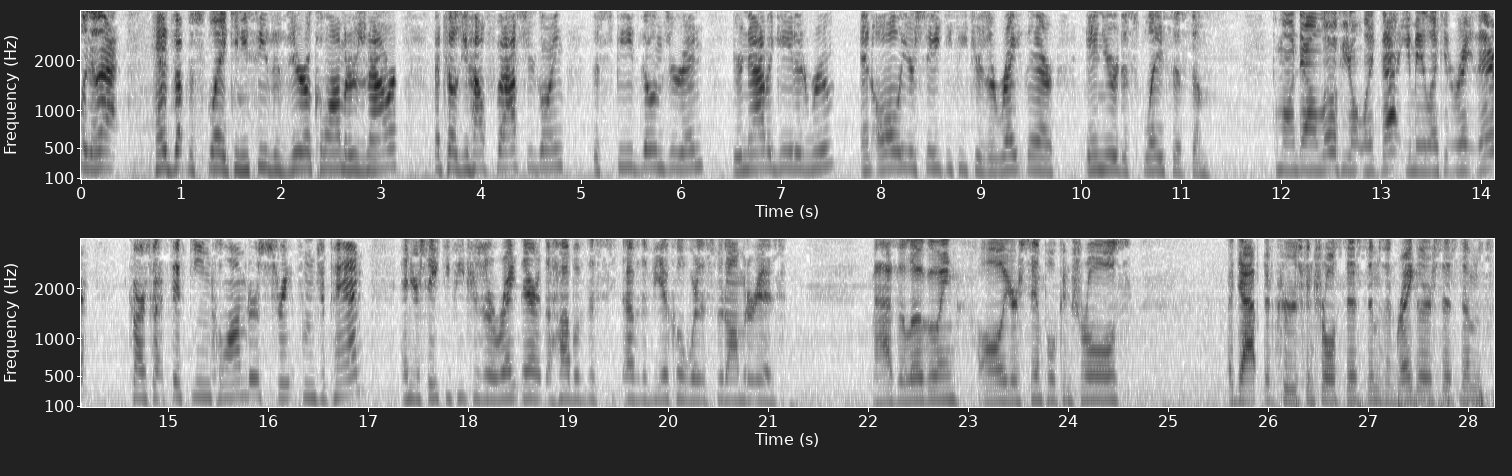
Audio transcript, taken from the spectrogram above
Look at that. Heads up display. Can you see the zero kilometers an hour? That tells you how fast you're going, the speed zones you're in, your navigated route, and all your safety features are right there in your display system. Come on down low if you don't like that. You may like it right there. The car's got 15 kilometers straight from Japan, and your safety features are right there at the hub of the, of the vehicle where the speedometer is. Mazda logoing, all your simple controls, adaptive cruise control systems and regular systems,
